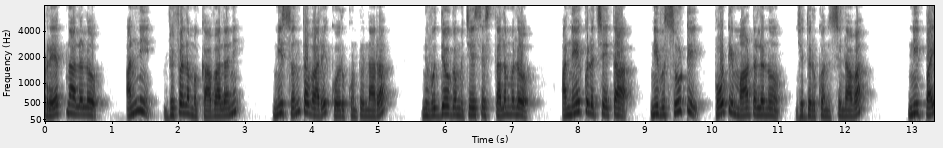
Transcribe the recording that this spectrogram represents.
ప్రయత్నాలలో అన్ని విఫలము కావాలని నీ సొంత వారే కోరుకుంటున్నారా? నీ ఉద్యోగము చేసే స్థలములో అనేకుల చేత నీవు సూటి పోటీ మాటలను ఎదుర్కొనిస్తున్నావా నీపై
